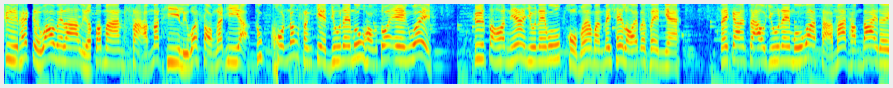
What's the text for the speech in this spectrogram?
คือถ้าเกิดว่าเวลาเหลือประมาณ 3 นาทีหรือว่า 2 นาทีอะทุกคนต้องสังเกตอยู่ในมูฟของตัวเองเว้ยคือตอนเนี้ยอยู่ในมูฟผมอะมันไม่ใช่ร้อยเปอร์เซ็นต์ไง ในการจะเอายูในมูฟว่าสามารถทำได้โดย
